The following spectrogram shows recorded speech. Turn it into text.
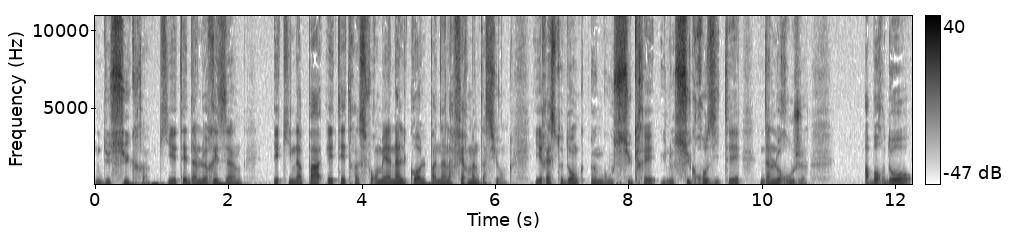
du sucre qui était dans le raisin et qui n'a pas été transformé en alcool pendant la fermentation. Il reste donc un goût sucré, une sucrosité dans le rouge. À Bordeaux,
